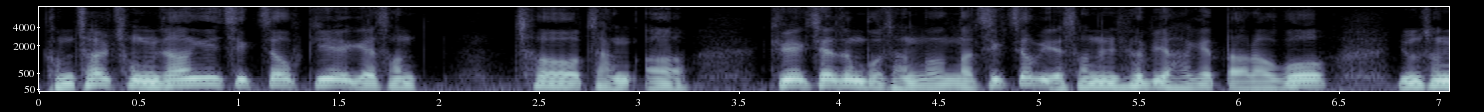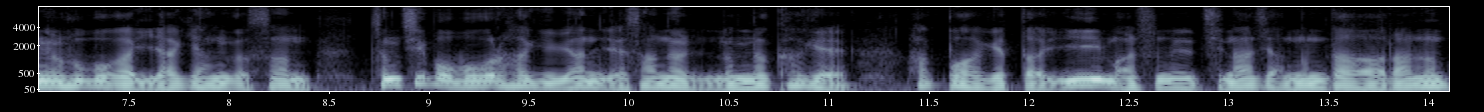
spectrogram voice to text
검찰총장이 직접 기획예산처 장 어, 기획재정부 장관과 직접 예산을 협의하겠다라고 윤석열 후보가 이야기한 것은 정치 보복을 하기 위한 예산을 넉넉하게 확보하겠다 이 말씀에 지나지 않는다라는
